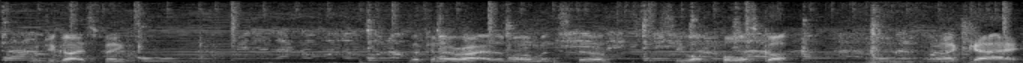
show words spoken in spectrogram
What do you guys think? Looking alright at the moment still. See what Paul's got. My guy.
